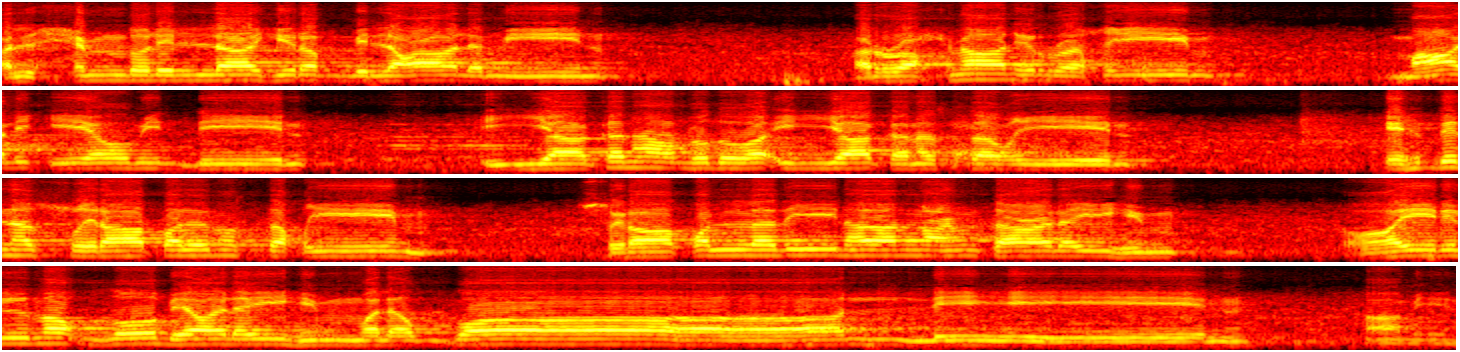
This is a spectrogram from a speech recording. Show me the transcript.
الحمد لله رب العالمين. الرحمن الرحيم. مالك يوم الدين إياك نعبد وإياك نستعين اهدنا الصراط المستقيم صراط الذين أنعمت عليهم غير المغضوب عليهم ولا الضالين آمين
